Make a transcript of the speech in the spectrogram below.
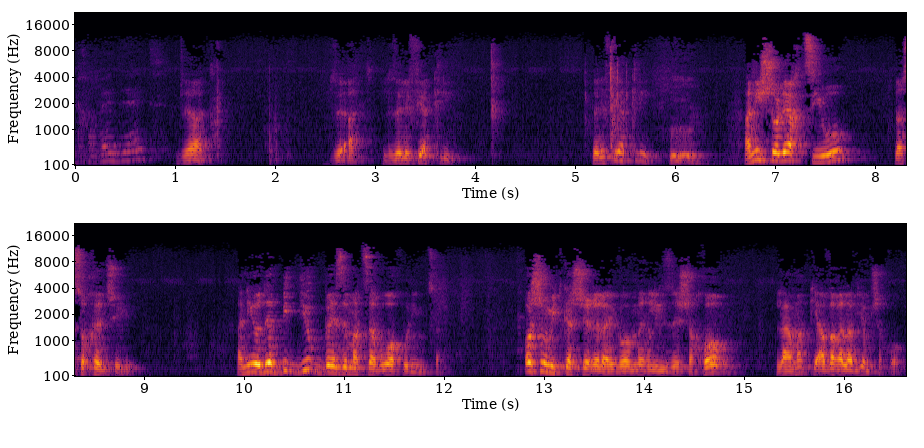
מכבדת? זה את. זה את. זה לפי הכלי. זה לפי הכלי. אני שולח ציור לסוכן שלי. אני יודע בדיוק באיזה מצב רוח הוא נמצא. או שהוא מתקשר אליי ואומר לי זה שחור, למה? כי עבר עליו יום שחור.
